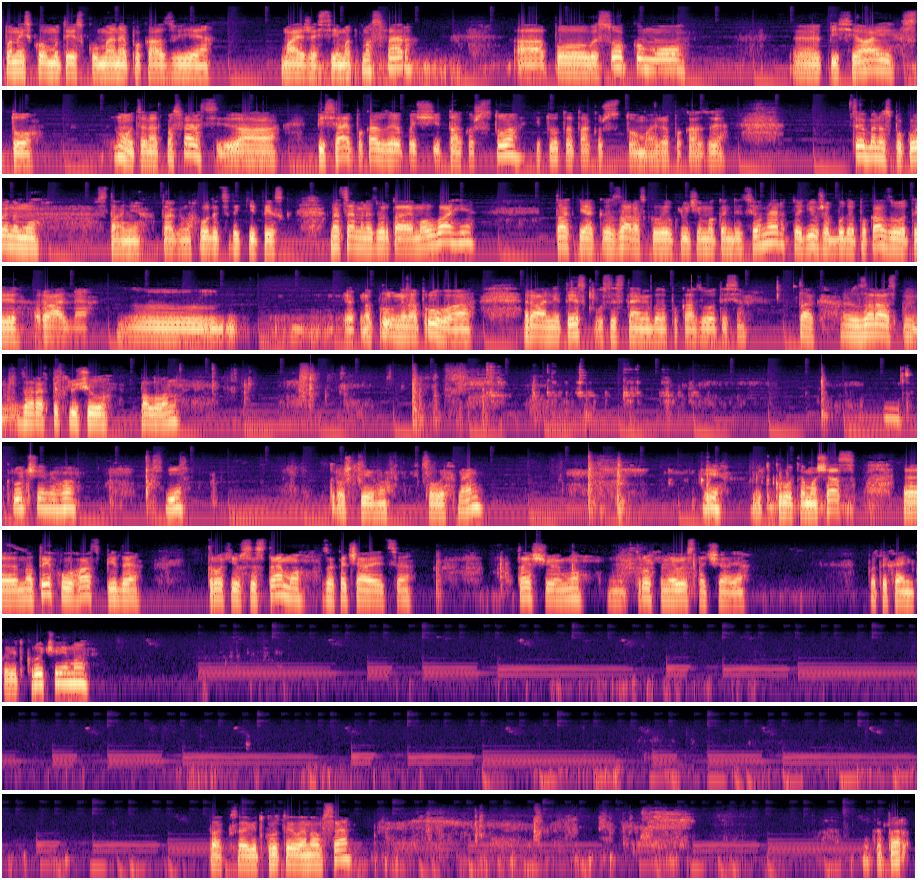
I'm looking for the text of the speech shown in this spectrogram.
по низькому тиску в мене показує майже 7 атмосфер, а по високому е, PCI 100. Ну, це не атмосфер, а PCI показує почти також 100, і тут також 100 майже показує. Це в мене в спокійному стані. Так, знаходиться такий тиск. На це ми не звертаємо уваги. Так як зараз, коли включимо кондиціонер, тоді вже буде показувати реальне, е, як напругу, не напругу, а реальний тиск у системі буде показуватися. Так, зараз, зараз підключу балон. Закручуємо його і трошки його полихнемо і відкрутимо. Зараз е, на тиху газ піде трохи в систему, закачається. Те, що йому трохи не вистачає. Потихеньку відкручуємо. Так, все відкрутили на все. І тепер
